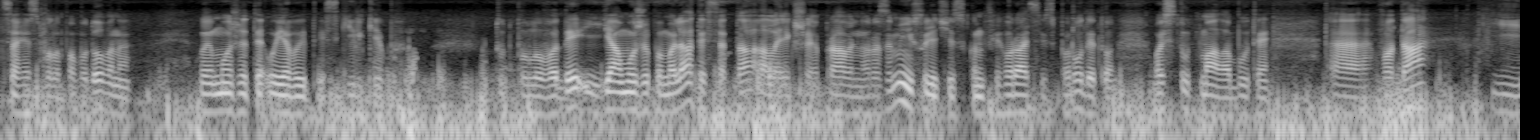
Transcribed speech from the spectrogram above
ця ГЕС була побудована, ви можете уявити, скільки б тут було води. Я можу помилятися, та, але якщо я правильно розумію, судячи з конфігурації споруди, то ось тут мала бути е, вода і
